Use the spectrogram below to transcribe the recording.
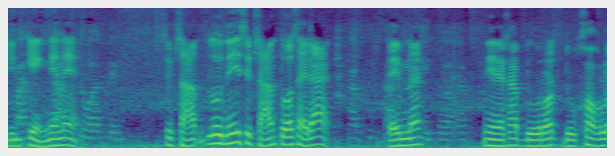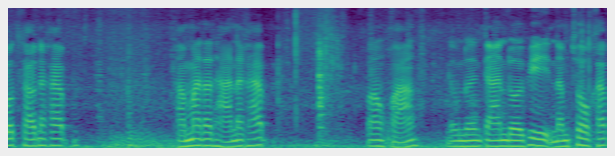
กินเก่งแน่ๆตัวเต็มๆ13 รุ่นนี้ 13 ตัวใส่ได้ครับ13 เต็มนะสี่ตัวครับนี่นะครับดูรถดูคอกรถเขานะครับทำมาตรฐานนะครับกว้างขวางดำเนินการโดยพี่นำโชคครับ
